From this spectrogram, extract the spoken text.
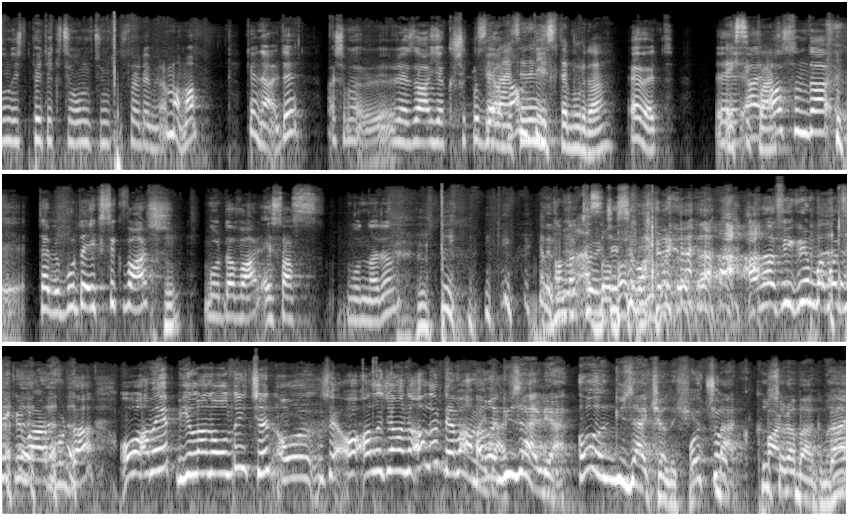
bunu işte Petek için onun için söylemiyorum ama genelde şimdi Reza yakışıklı bir Selen adam senin değil. liste burada. Evet. Ee, Eksik yani var. Aslında e, tabii burada eksik var. Burada var esas bunların. Ana kraliçesi var. Ana fikrin baba fikri var burada. O ama hep yılan olduğu için o şey, o alacağını alır devam eder. Ama güzel ya. O güzel çalışıyor. O çok. Bak kusura bak, bakma. Ben, Ha,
